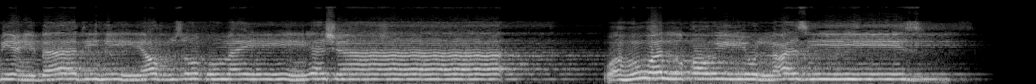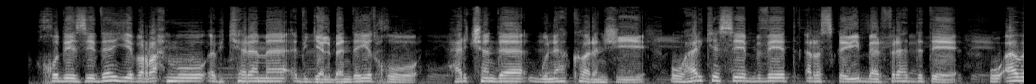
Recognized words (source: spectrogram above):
بعباده يرزق من يشاء وهو القوي العزيز. خود زیده یه برحم و بکرم دگل بنده خو. هر چند گناه کارنجی و هر کسی بوید رزقوی برفره دته و أو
